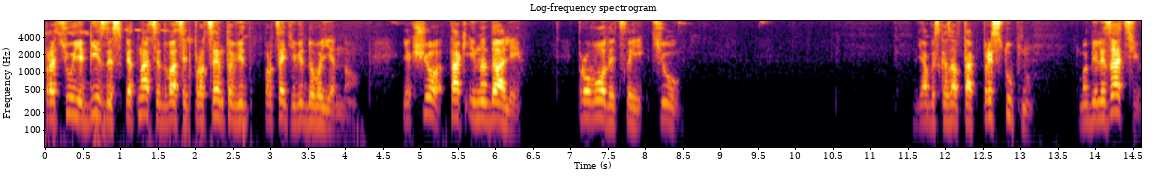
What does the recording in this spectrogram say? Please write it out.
працює бізнес 15-20% від, процентів від довоєнного. Якщо так і надалі проводити цю, я би сказав так, преступну мобілізацію,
